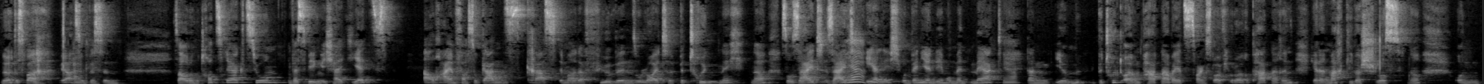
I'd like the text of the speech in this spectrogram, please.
Ne, das war ja so ein Okay. bisschen saure Trotzreaktion, weswegen ich halt jetzt auch einfach so ganz krass immer dafür bin, so Leute, betrügt nicht, ne? So seid, seid Ja. ehrlich. Und wenn ihr in dem Moment merkt, Ja. dann ihr betrügt euren Partner, aber jetzt zwangsläufig oder eure Partnerin, ja, dann macht lieber Schluss, ne? Und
